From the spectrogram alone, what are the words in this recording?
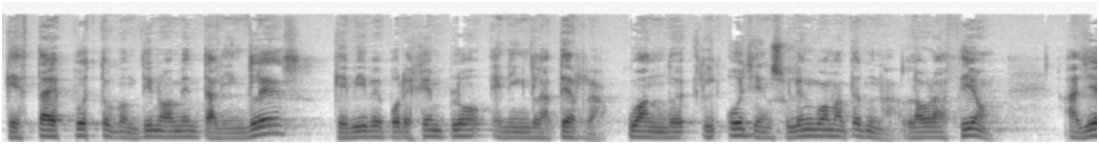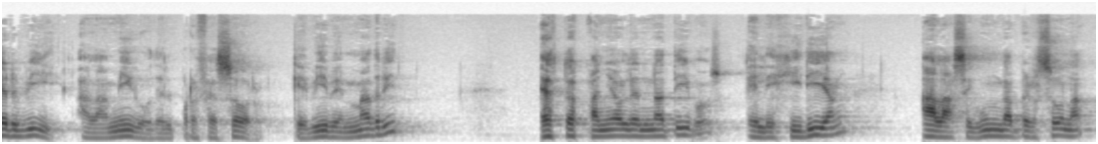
que está expuesto continuamente al inglés, que vive, por ejemplo, en Inglaterra? Cuando oye en su lengua materna la oración, ayer vi al amigo del profesor que vive en Madrid, estos españoles nativos elegirían a la segunda persona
